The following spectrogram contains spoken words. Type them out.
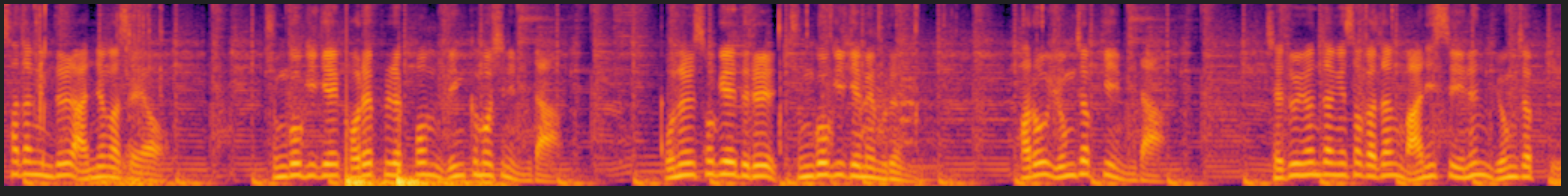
사장님들 안녕하세요. 중고기계 거래 플랫폼 링크머신입니다. 오늘 소개해드릴 중고기계 매물은 바로 용접기입니다. 제조 현장에서 가장 많이 쓰이는 용접기.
